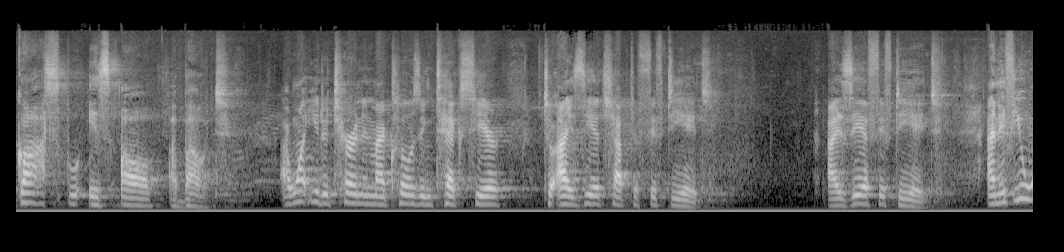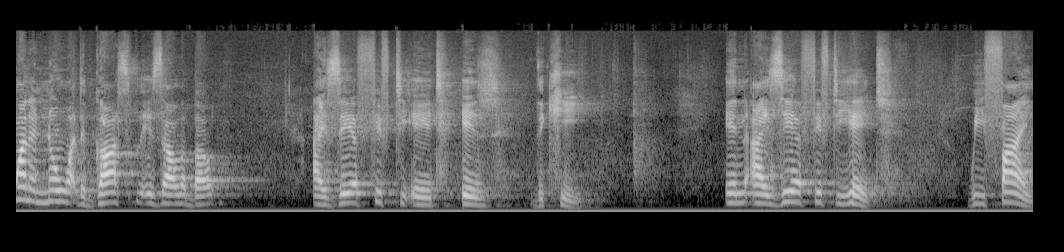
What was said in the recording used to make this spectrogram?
gospel is all about. I want you to turn in my closing text here to Isaiah chapter 58. Isaiah 58. And if you want to know what the gospel is all about, Isaiah 58 is the key in Isaiah 58, we find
